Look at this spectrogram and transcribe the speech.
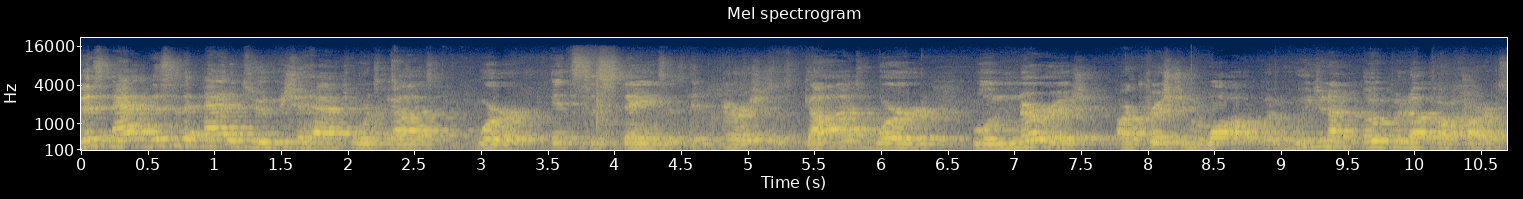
This, this is the attitude we should have towards God's Word. It sustains us. It nourishes us. God's Word will nourish our Christian walk. But if we do not open up our hearts,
